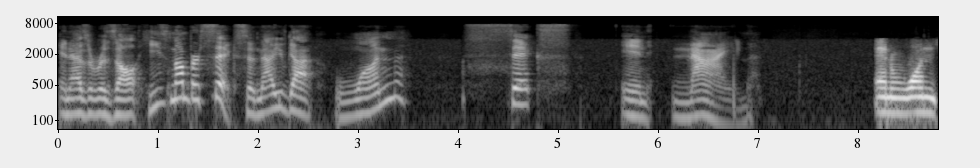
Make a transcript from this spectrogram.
And as a result, he's number six. So now you've got one, six, and nine, And one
